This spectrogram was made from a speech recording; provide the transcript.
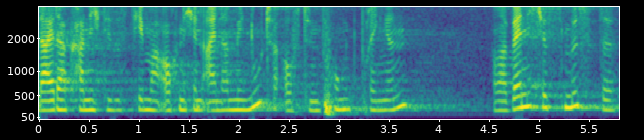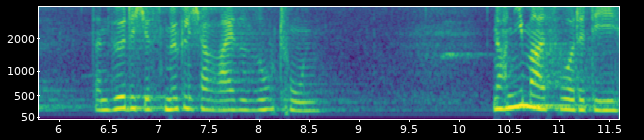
Leider kann ich dieses Thema auch nicht in einer Minute auf den Punkt bringen, aber wenn ich es müsste, dann würde ich es möglicherweise so tun. Noch niemals wurde die,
